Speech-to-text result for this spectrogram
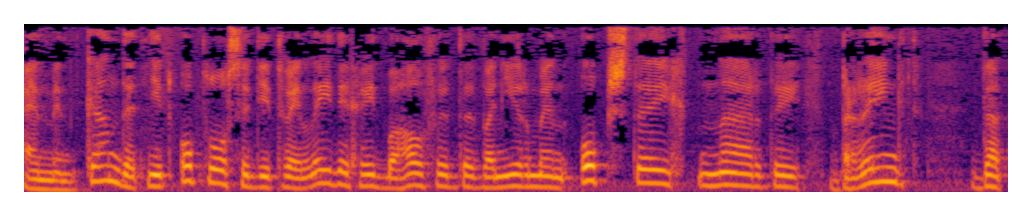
en men kan dat niet oplossen, die tweeledigheid, behalve dat wanneer men opsteegt naar de, brengt dat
